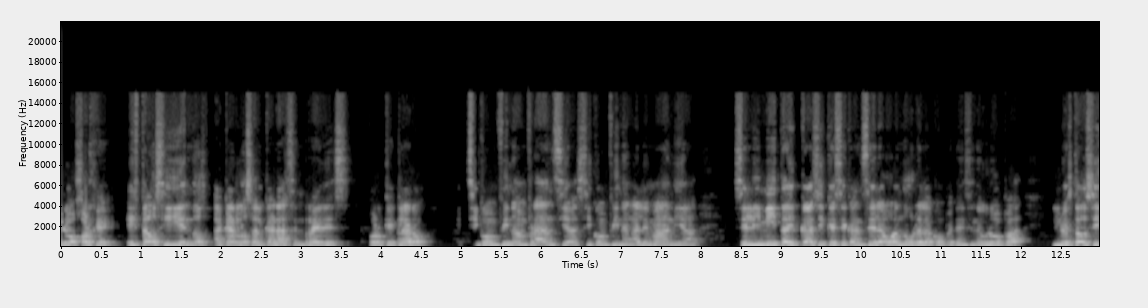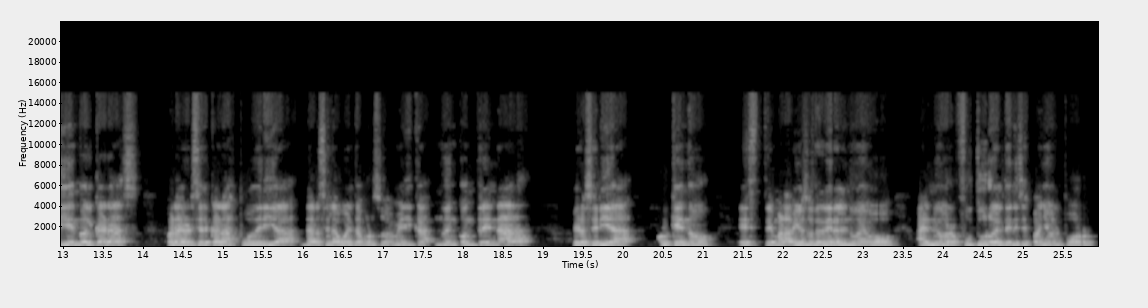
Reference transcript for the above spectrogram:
pero Jorge, he estado siguiendo a Carlos Alcaraz en redes, porque claro, si confinan Francia, si confinan Alemania, se limita y casi que se cancela o anula la competencia en Europa. Y lo he estado siguiendo Alcaraz para ver si Alcaraz podría darse la vuelta por Sudamérica. No encontré nada pero sería, ¿por qué no? Este, maravilloso tener al nuevo, al nuevo futuro del tenis español por,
